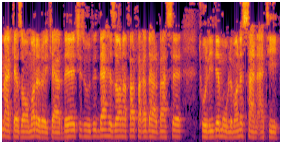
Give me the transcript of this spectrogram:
مرکز آمار ارائه کرده چیزی حدود ده هزار نفر فقط در بحث تولید مبلمان صنعتی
